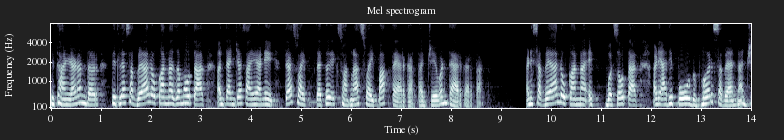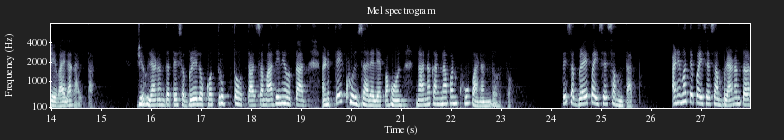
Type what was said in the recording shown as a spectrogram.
तिथं आणल्यानंतर तिथल्या सगळ्या लोकांना जमवतात आणि त्यांच्या साह्याने त्या स्वयं त्याचं एक चांगला स्वयंपाक तयार करतात जेवण तयार करतात. आणि सगळ्या लोकांना एक बसवतात आणि आधी पोटभर सगळ्यांना जेवायला घालतात. जेवल्यानंतर ते सगळे लोक तृप्त होतात समाधीने होतात आणि ते खुश झालेले पाहून नानकांना पण खूप आनंद होतो. ते सगळे पैसे संपतात आणि मग ते पैसे संपल्यानंतर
